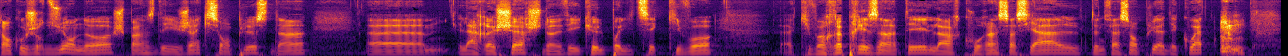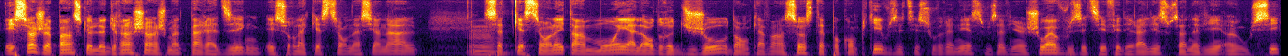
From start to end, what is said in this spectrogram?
Donc aujourd'hui, on a, je pense, des gens qui sont plus dans euh, la recherche d'un véhicule politique qui va, euh, qui va représenter leur courant social d'une façon plus adéquate. Et ça, je pense que le grand changement de paradigme est sur la question nationale. Mhm. Cette question-là étant moins à l'ordre du jour, donc avant ça, c'était pas compliqué. Vous étiez souverainiste, vous aviez un choix, vous étiez fédéraliste, vous en aviez un aussi.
